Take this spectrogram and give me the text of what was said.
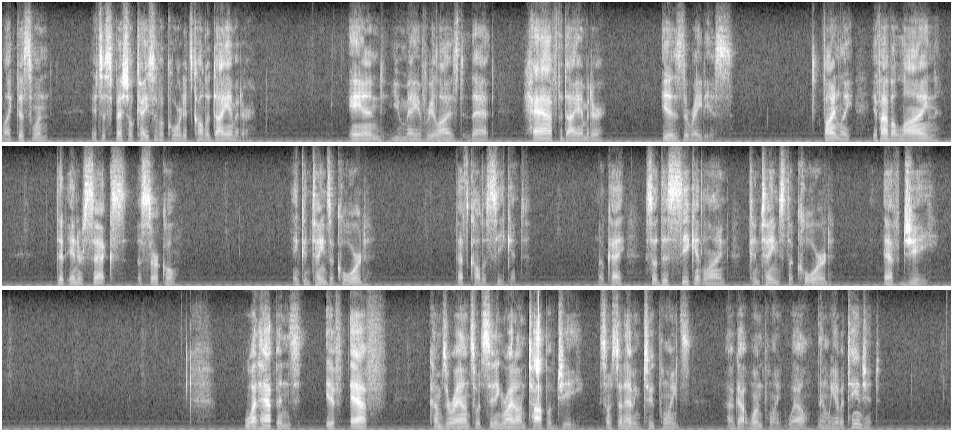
like this one, it's a special case of a chord. It's called a diameter. And you may have realized that half the diameter is the radius. Finally, if I have a line that intersects a circle and contains a chord, that's called a secant. Okay, so this secant line contains the chord FG. What happens if F comes around so it's sitting right on top of G? So instead of having two points, I've got one point. Well, then we have a tangent.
